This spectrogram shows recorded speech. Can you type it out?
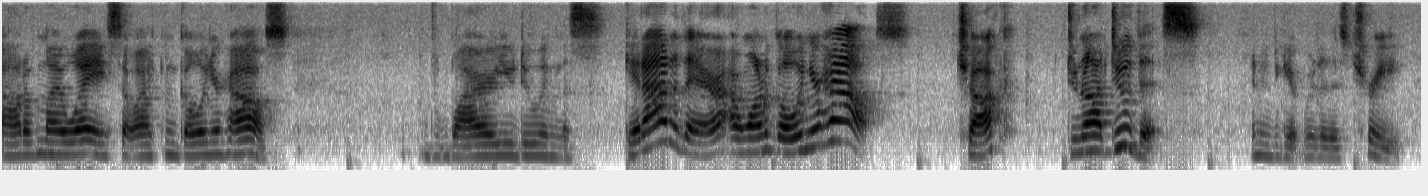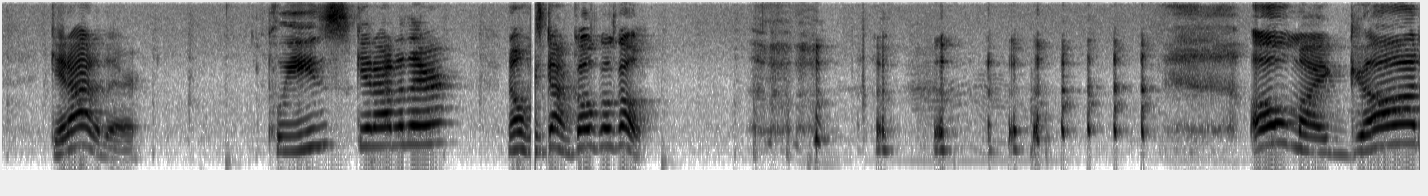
out of my way so I can go in your house. Why are you doing this? Get out of there. I want to go in your house. Chuck, do not do this. I need to get rid of this tree. Get out of there. Please get out of there. No, he's gone. Go, go, go. oh my god,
